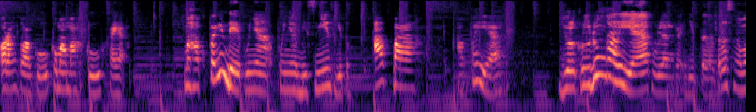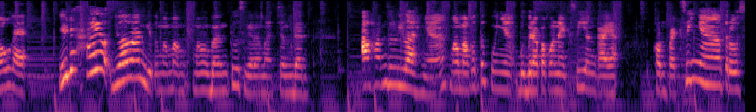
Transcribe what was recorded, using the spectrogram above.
orang tuaku ke mamahku. Kayak mah aku pengen deh punya punya bisnis gitu. Apa? Apa ya? Jual kerudung kali ya aku bilang kayak gitu. Terus mamaku kayak yaudah ayo jualan gitu. Mama mama bantu segala macam dan alhamdulillahnya mama aku tuh punya beberapa koneksi yang kayak konveksinya terus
